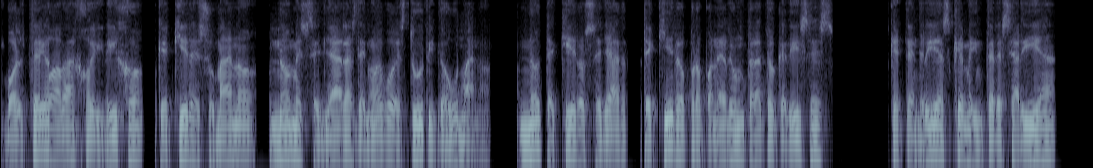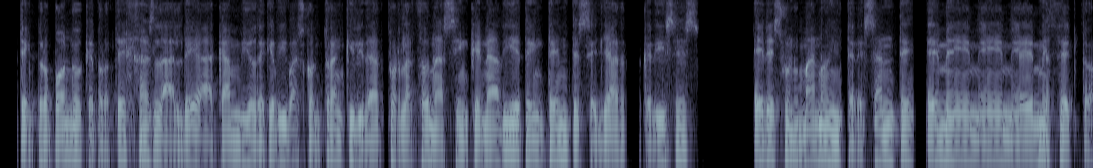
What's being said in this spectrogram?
Volteó abajo y dijo, ¿qué quieres humano? No me sellaras de nuevo estúpido humano. No te quiero sellar, te quiero proponer un trato que dices. ¿Que tendrías que me interesaría? Te propongo que protejas la aldea a cambio de que vivas con tranquilidad por la zona sin que nadie te intente sellar, ¿qué dices? Eres un humano interesante, mmmmm excepto.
